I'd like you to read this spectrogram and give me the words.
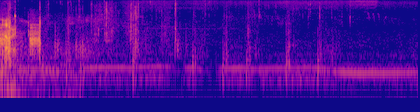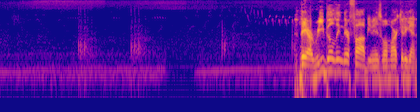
Alright. They are rebuilding their fob. You may as well mark it again.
